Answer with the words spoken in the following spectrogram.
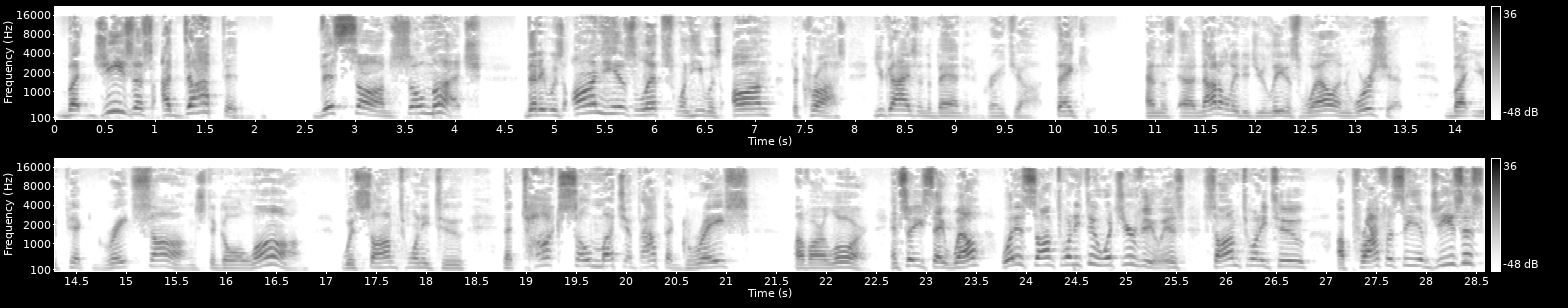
but Jesus adopted this psalm so much that it was on his lips when he was on the cross. You guys in the band did a great job. Thank you. And the, uh, not only did you lead us well in worship, but you picked great songs to go along with Psalm 22 that talks so much about the grace of our Lord. And so you say, well, what is Psalm 22? What's your view? Is Psalm 22 a prophecy of Jesus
